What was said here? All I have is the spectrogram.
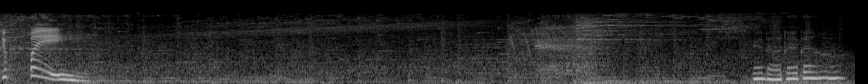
Yippee! Da -da -da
